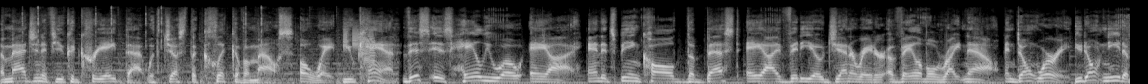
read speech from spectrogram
Imagine if you could create that with just the click of a mouse. Oh wait, you can. This is Hailuo AI, and it's being called the best AI video generator available right now. And don't worry, you don't need a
